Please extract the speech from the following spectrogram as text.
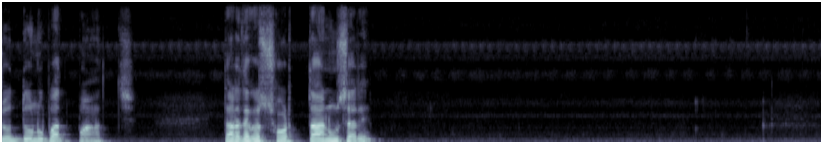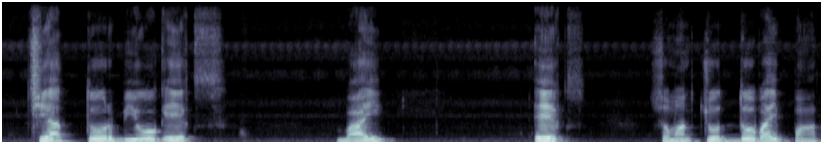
চোদ্দ, অনুপাত পাঁচ। তাহলে দেখো শর্তানুসারে ছিয়াত্তর বিয়োগ এক্স বাই এক্স সমান চোদ্দ বাই পাঁচ।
